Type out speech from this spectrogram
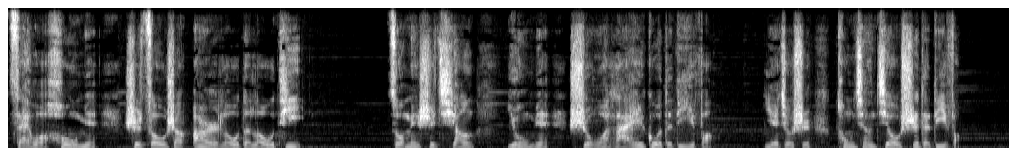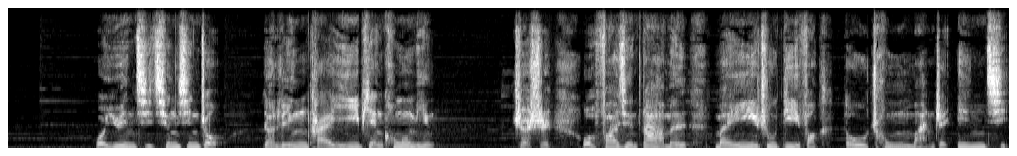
在我后面是走上二楼的楼梯，左面是墙，右面是我来过的地方，也就是通向教室的地方。我运起清心咒。让灵台一片空明。这时，我发现大门每一处地方都充满着阴气，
